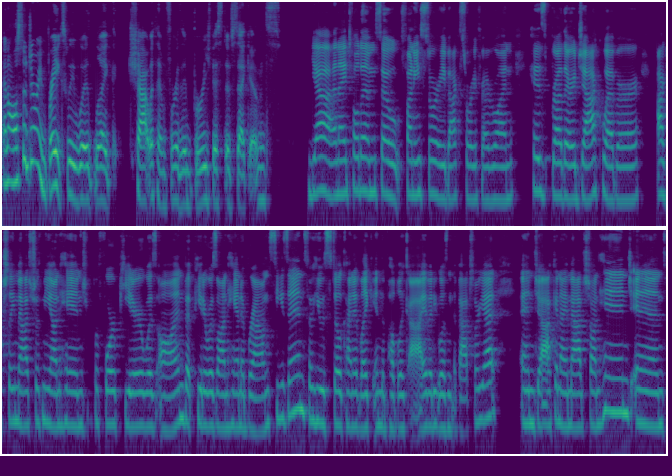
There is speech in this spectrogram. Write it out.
And also during breaks, we would like chat with him for the briefest of seconds. Yeah, and I told him so funny story, backstory for everyone. His brother, Jack Weber, actually matched with me on Hinge before Peter was on, but Peter was on Hannah Brown season, so he was still kind of like in the public eye, but he wasn't the bachelor yet. And Jack and I matched on Hinge and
